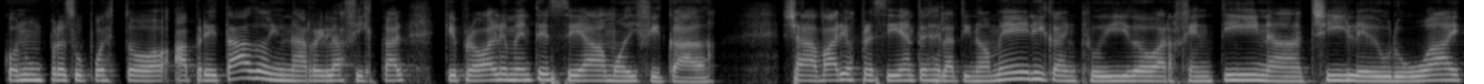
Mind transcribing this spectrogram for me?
con un presupuesto apretado y una regla fiscal que probablemente sea modificada. Ya varios presidentes de Latinoamérica, incluido Argentina, Chile, Uruguay,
